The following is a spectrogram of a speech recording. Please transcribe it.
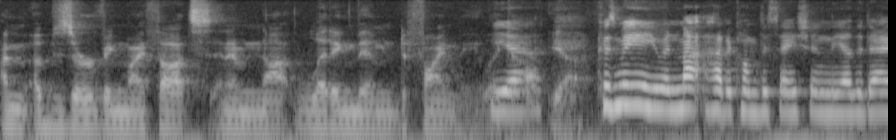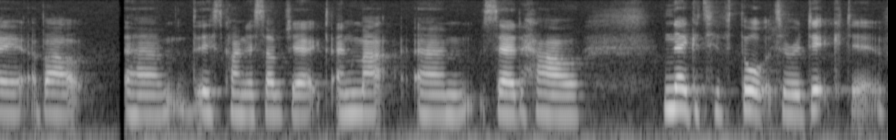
i'm observing my thoughts and i'm not letting them define me like Yeah. uh, yeah Because me, you, and Matt had a conversation the other day about um, this kind of subject, and Matt um, said how negative thoughts are addictive.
